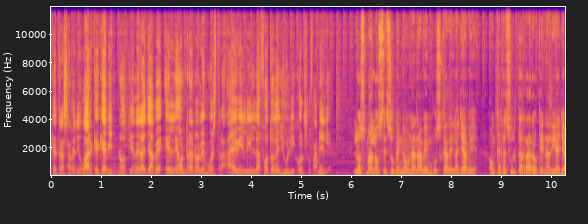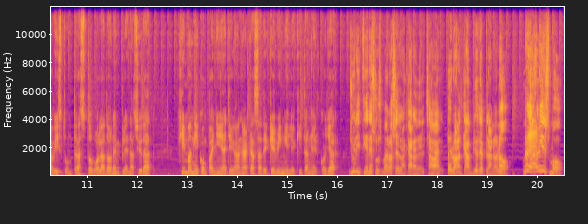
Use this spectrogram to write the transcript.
que tras averiguar que Kevin no tiene la llave, el león raro le muestra a Evelyn la foto de Julie con su familia. Los malos se suben a una nave en busca de la llave, aunque resulta raro que nadie haya visto un trasto volador en plena ciudad. He-Man y compañía llegan a casa de Kevin y le quitan el collar. Julie tiene sus manos en la cara del chaval, pero al cambio de plano no. ¡Realismo!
